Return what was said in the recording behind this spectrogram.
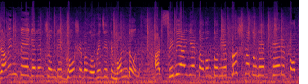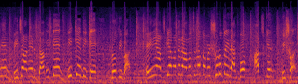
জামিন পেয়ে গেলেন সন্দীপ ঘোষ এবং অভিজিৎ মণ্ডল। আর সিবিআই এর তদন্ত নিয়ে প্রশ্ন তুলে ফের পথে বিচারের দাবিতে দিকে দিকে প্রতিবাদ। এ নিয়ে আজকে আমাদের আলোচনা, তবে শুরুতেই রাখব আজকের বিষয়।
